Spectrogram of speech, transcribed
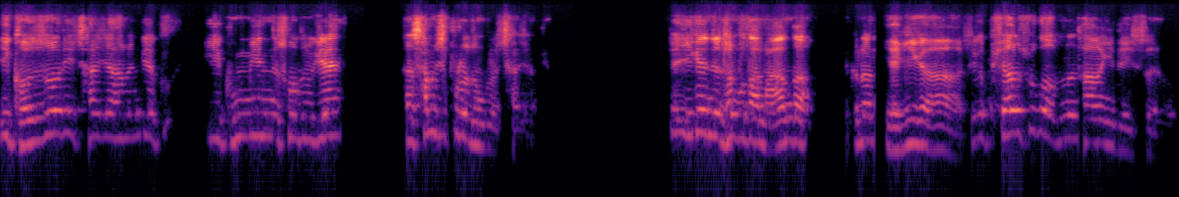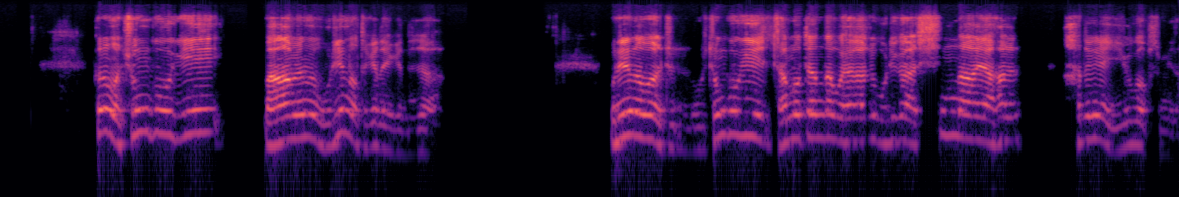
이 건설이 차지하는 게 이 국민 소득의 한 30% 정도를 차지합니다. 이게 이제 전부 다 망한다. 그런 얘기가 지금 피할 수가 없는 상황이 돼 있어요. 그러면 중국이 망하면 우리는 어떻게 되겠느냐? 우리는 뭐 주- 중국이 잘못된다고 해가지고 우리가 신나야 할 하등의 이유가 없습니다.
